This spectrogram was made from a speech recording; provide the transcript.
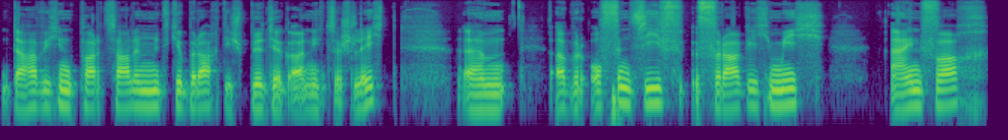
Da habe ich ein paar Zahlen mitgebracht. Die spielt ja gar nicht so schlecht. Ähm, aber offensiv frage ich mich einfach,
